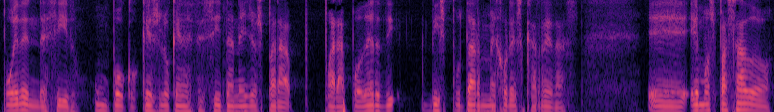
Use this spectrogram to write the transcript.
pueden decir un poco qué es lo que necesitan ellos para, para poder disputar mejores carreras. Eh, hemos pasado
